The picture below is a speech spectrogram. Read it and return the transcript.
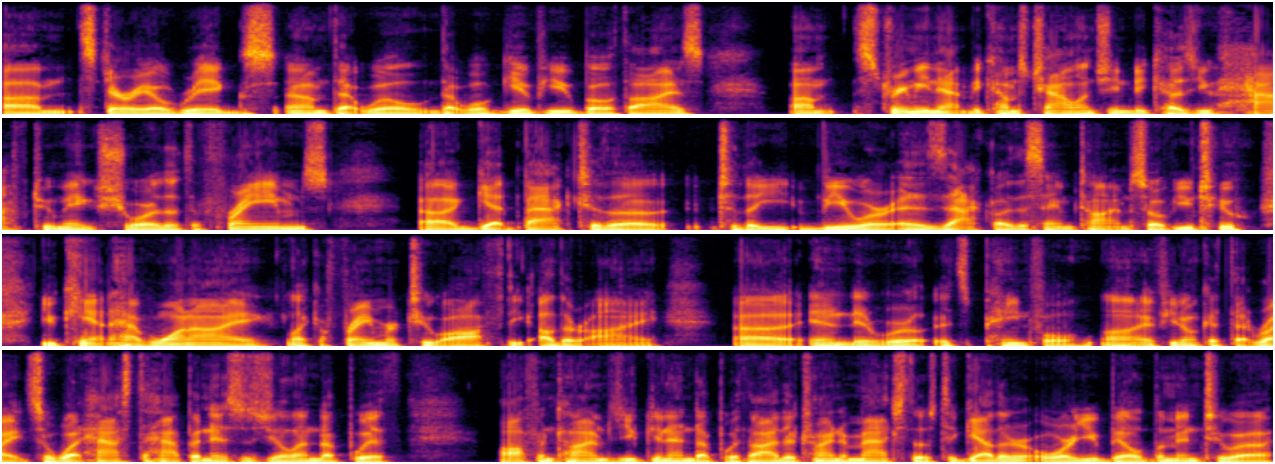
um, stereo rigs um, that will that will give you both eyes. Um, streaming that becomes challenging because you have to make sure that the frames uh, get back to the to the viewer at exactly the same time. So if you do, you can't have one eye like a frame or two off the other eye, uh, and it will, it's painful uh, if you don't get that right. So what has to happen is is you'll end up with oftentimes you can end up with either trying to match those together or you build them into a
